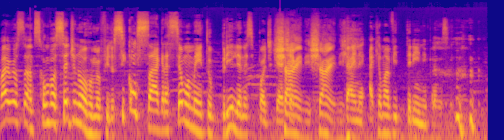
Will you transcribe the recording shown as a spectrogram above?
Vai, Will Santos, com você de novo, meu filho. Se consagra, seu momento brilha nesse podcast. Shine, shine. Shine. Aqui é uma vitrine pra você.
